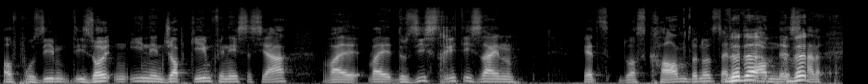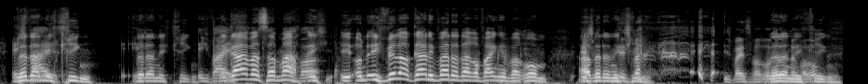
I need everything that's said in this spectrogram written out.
auf Pro7, die sollten ihm den Job geben für nächstes Jahr, weil, weil du siehst richtig sein, jetzt, du hast calm benutzt, deine Wird er, wird, wird er nicht kriegen. Ich- Wird er nicht kriegen. ich weiß, Egal, was er macht. Ich, ich, und ich will auch gar nicht weiter darauf eingehen, warum. Aber wird er nicht ich kriegen. weiß- Ich weiß warum. Wird er nicht warum, kriegen.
